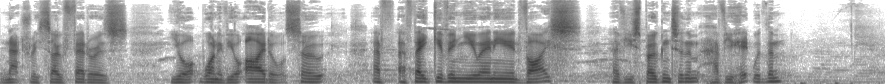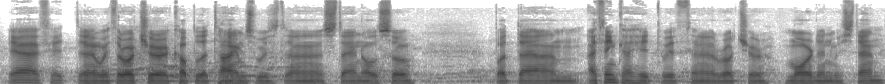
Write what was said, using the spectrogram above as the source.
naturally so Federer's your one of your idols. So have, have they given you any advice? Have you spoken to them? Have you hit with them? Yeah, I've hit uh, with Roger a couple of times, with uh, Stan also. But um, I think I hit with uh, Roger more than with Stan.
